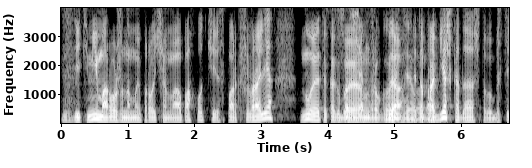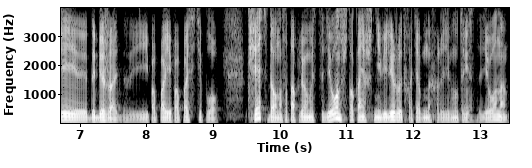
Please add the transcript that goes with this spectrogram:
с детьми, мороженым и прочим, а поход через парк в феврале, ну, это как бы... Совсем другое да, дело, это да. пробежка, да, чтобы быстрее добежать да, и, попа- и попасть в тепло. К счастью, да, у нас отапливаемый стадион, что, конечно, нивелирует хотя бы нахождение внутри стадиона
